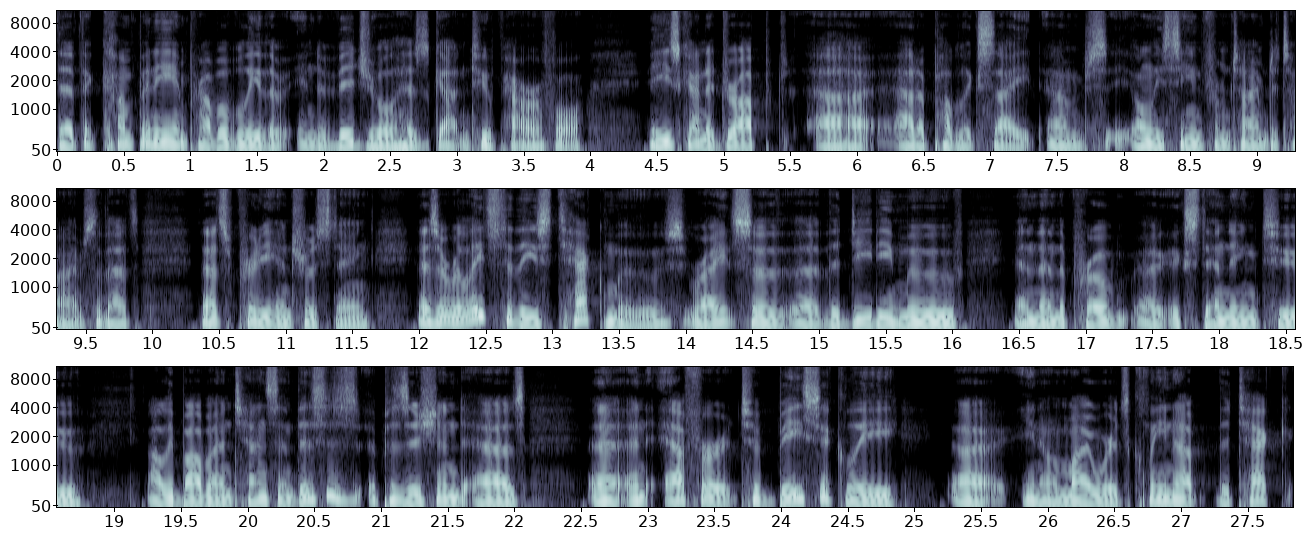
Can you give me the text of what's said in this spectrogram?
that the company and probably the individual has gotten too powerful. He's kind of dropped uh, out of public sight, um, only seen from time to time. So that's that's pretty interesting. As it relates to these tech moves, right? So uh, the Didi move and then the probe uh, extending to Alibaba and Tencent. This is positioned as uh, an effort to basically, uh, you know, in my words, clean up the tech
